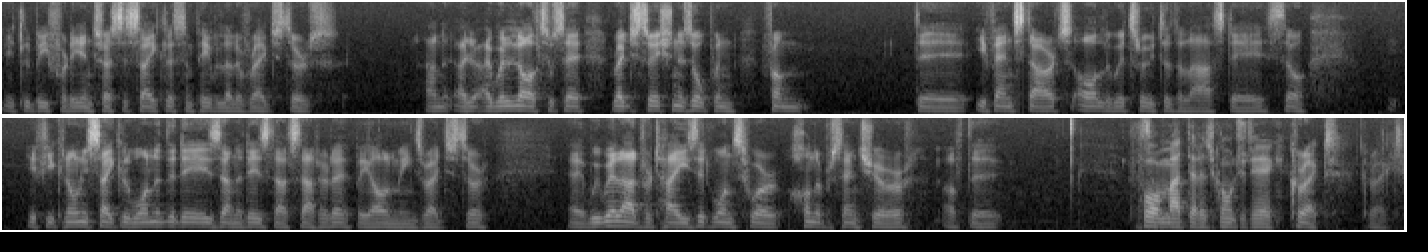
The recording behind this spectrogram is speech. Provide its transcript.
it'll be for the interested cyclists and people that have registered. And I, I will also say registration is open from the event starts all the way through to the last day. So if you can only cycle one of the days and it is that Saturday, by all means register. Uh, we will advertise it once we're 100% sure of the Format that it's going to take. correct. Correct.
